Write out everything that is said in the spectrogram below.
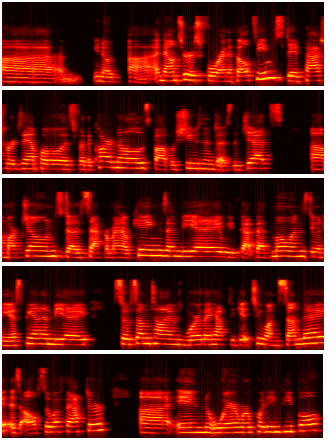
uh, you know, uh, announcers for NFL teams. Dave Pasch, for example, is for the Cardinals. Bob Wischusen does the Jets. Uh, Mark Jones does Sacramento Kings NBA. We've got Beth Mowins doing ESPN NBA. So sometimes where they have to get to on Sunday is also a factor uh, in where we're putting people.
